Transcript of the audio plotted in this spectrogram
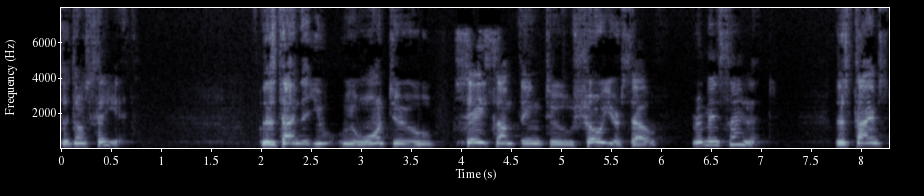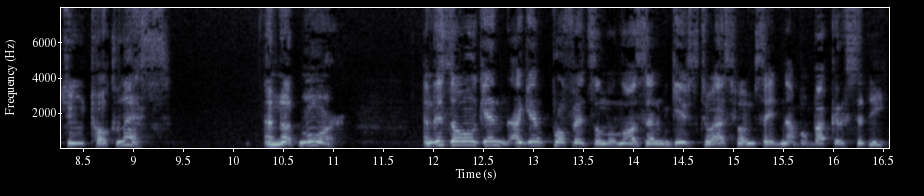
so don't say it. There's a time that you, you want to say something to show yourself, remain silent. There's times to talk less and not more. And this all again again Prophet gives to us from Sayyidina Abu Bakr Siddiq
